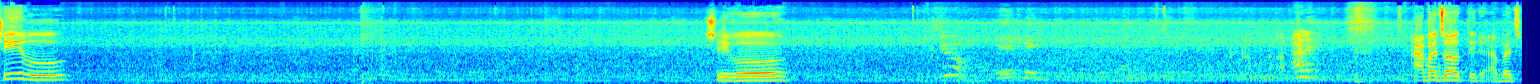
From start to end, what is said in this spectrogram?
શિવ શિવ આ બાજુ આવતી રહે, આ બાજુ.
